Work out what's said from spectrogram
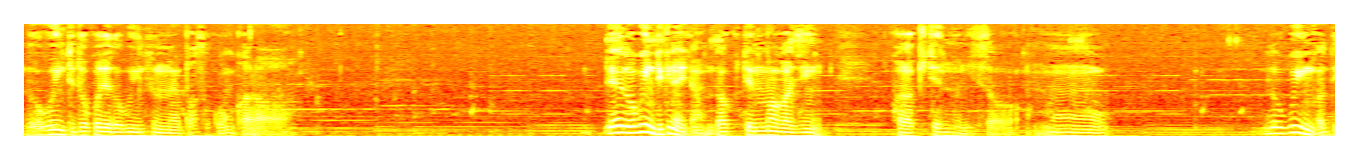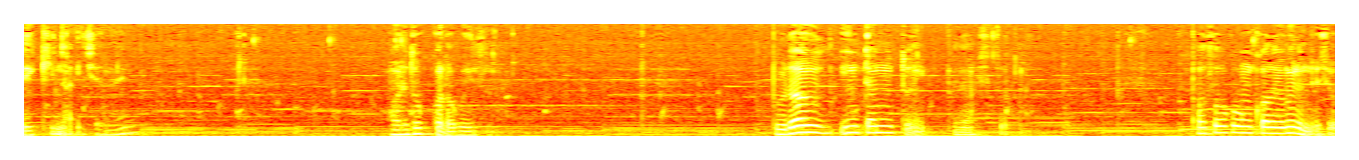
ログインってどこでログインすんのよ、パソコンから。え、ログインできないじゃん。楽天マガジンから来てんのにさ、もう、ログインができないじゃない？あれどっかログインするブラウインターネットに出したパソコンから読めるんでしょ？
